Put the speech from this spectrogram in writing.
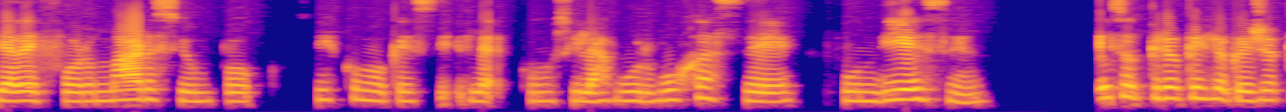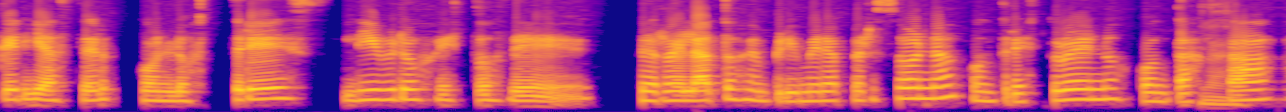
deformarse un poco. Es como que si, como si las burbujas se fundiesen. Eso creo que es lo que yo quería hacer con los tres libros estos de, relatos en primera persona, con Tres Truenos, con Tasca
